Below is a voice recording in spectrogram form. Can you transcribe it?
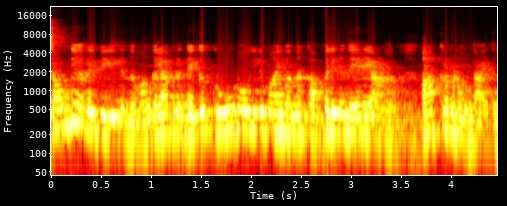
സൗദി അറേബ്യയിൽ നിന്ന് മംഗലാപുരത്തേക്ക് ക്രൂഡ് ഓയിലുമായി വന്ന കപ്പലിന് നേരെയാണ് ആക്രമണം ഉണ്ടായത്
